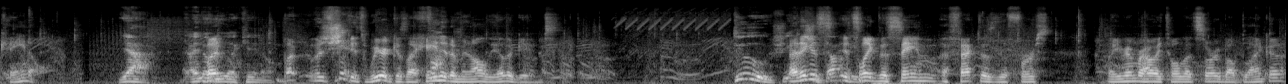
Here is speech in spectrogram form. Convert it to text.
Kano. Yeah, I know but- you like Kano. But it was, Shit. it's weird because I hated him in all the other games. Dude, she I think actually it's it's me. like the same effect as the first. Like, you remember how I told that story about Blanka?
